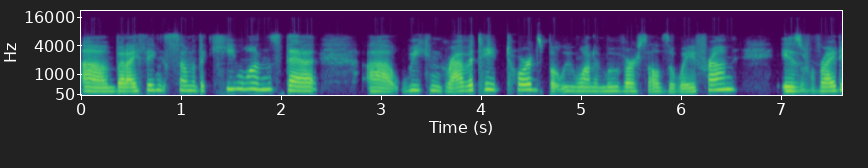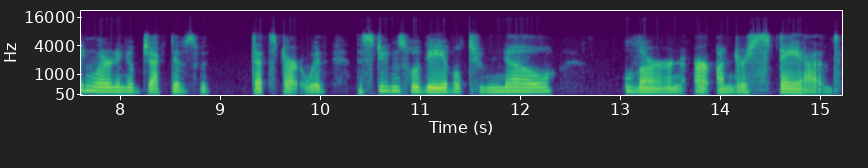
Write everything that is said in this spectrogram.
Um, but I think some of the key ones that uh, we can gravitate towards but we want to move ourselves away from is writing learning objectives with that start with the students will be able to know, learn, or understand.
